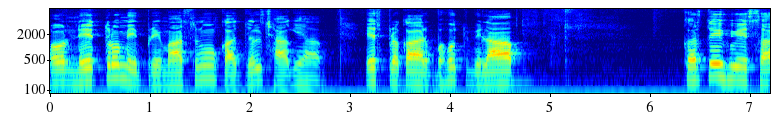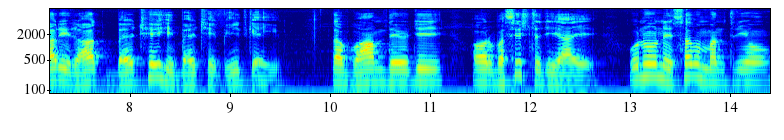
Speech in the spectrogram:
और नेत्रों में प्रेमाश्रुओं का जल छा गया। इस प्रकार बहुत विलाप करते हुए सारी रात बैठे ही बैठे बीत गई। तब वामदेव जी और वशिष्ठ जी आए। उन्होंने सब मंत्रियों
